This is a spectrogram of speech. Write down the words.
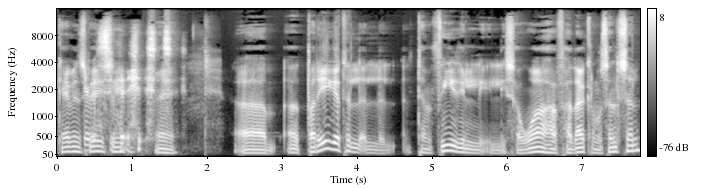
كيفن سبيسي. إيه. طريقة التنفيذ اللي, اللي سواها في هذاك المسلسل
